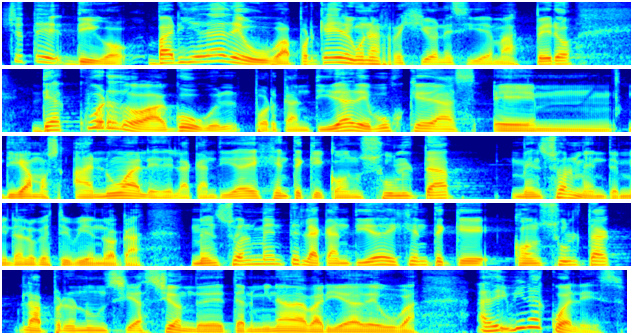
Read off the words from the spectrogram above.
yo te digo, variedad de uva, porque hay algunas regiones y demás, pero de acuerdo a Google, por cantidad de búsquedas, em, digamos, anuales de la cantidad de gente que consulta mensualmente, mira lo que estoy viendo acá, mensualmente la cantidad de gente que consulta la pronunciación de determinada variedad de uva. Adivina cuál es.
